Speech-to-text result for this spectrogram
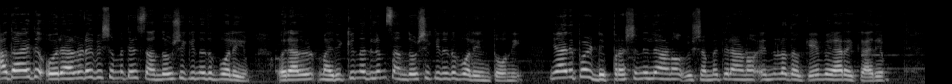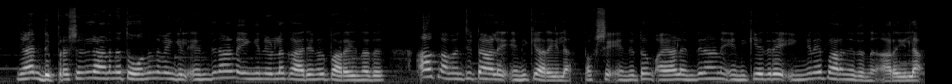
അതായത് ഒരാളുടെ വിഷമത്തിൽ സന്തോഷിക്കുന്നത് പോലെയും ഒരാൾ മരിക്കുന്നതിലും സന്തോഷിക്കുന്നത് പോലെയും തോന്നി. ഞാനിപ്പോൾ ഡിപ്രഷനിലാണോ വിഷമത്തിലാണോ എന്നുള്ളതൊക്കെ വേറെ കാര്യം. ഞാൻ ഡിപ്രഷനിലാണെന്ന് തോന്നുന്നുവെങ്കിൽ എന്തിനാണ് ഇങ്ങനെയുള്ള കാര്യങ്ങൾ പറയുന്നത്? ആ കമന്റ് ഇട്ട ആളെ എനിക്കറിയില്ല. പക്ഷെ എന്നിട്ടും അയാൾ എന്തിനാണ് എനിക്കെതിരെ ഇങ്ങനെ പറഞ്ഞതെന്ന് അറിയില്ല.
